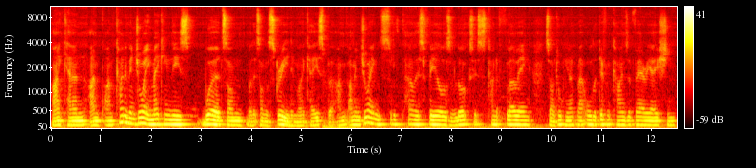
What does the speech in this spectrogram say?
I can I'm I'm kind of enjoying making these words on well it's on the screen in my case, but I'm I'm enjoying sort of how this feels and looks. It's kind of flowing. So I'm talking about all the different kinds of variation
